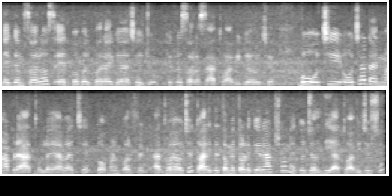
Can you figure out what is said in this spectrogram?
અને એકદમ સરસ એર બબલ ભરાઈ ગયા છે. જો, કેટલો સરસ આથો આવી ગયો છે. બહુ ઓછી, ઓછા ટાઈમમાં આપણે આથો લઈ આવ્યા છે. તો પણ પરફેક્ટ આથો આવ્યો છે. તો આ રીતે તમે તડકે રાખશો ને તો જલ્દી આથો આવી જશે.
